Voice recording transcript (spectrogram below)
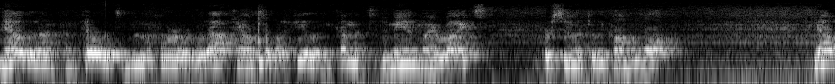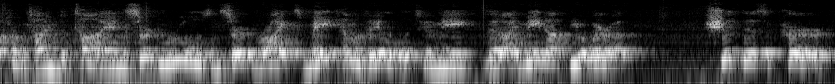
now that I'm compelled to move forward without counsel, I feel it incumbent to demand my rights pursuant to the common law. Now, from time to time, certain rules and certain rights may come available to me that I may not be aware of. Should this occur,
